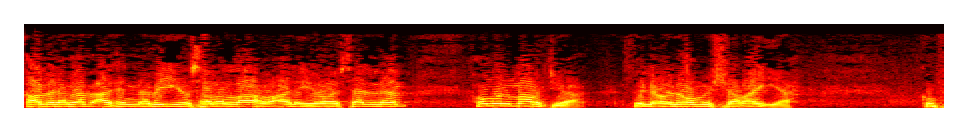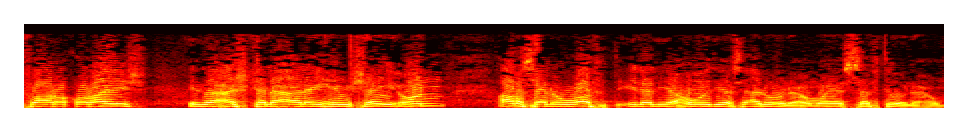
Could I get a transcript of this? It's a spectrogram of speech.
قبل مبعث النبي صلى الله عليه وسلم هم المرجع في العلوم الشرعية. كفار قريش إذا أشكل عليهم شيء أرسلوا وفد إلى اليهود يسألونهم ويستفتونهم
